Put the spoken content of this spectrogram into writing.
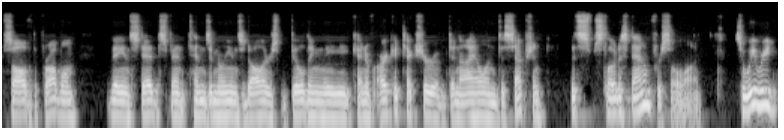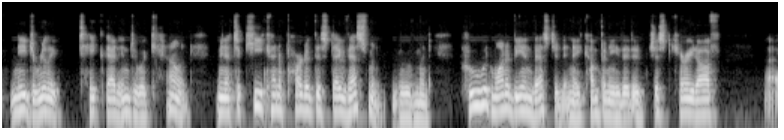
solve the problem, they instead spent tens of millions of dollars building the kind of architecture of denial and deception that's slowed us down for so long. So we re- need to really take that into account. I mean, it's a key kind of part of this divestment movement. Who would want to be invested in a company that had just carried off uh,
